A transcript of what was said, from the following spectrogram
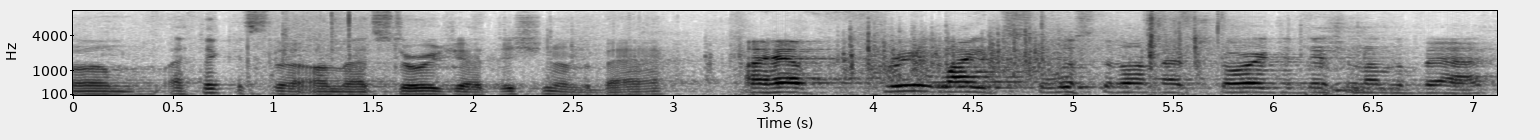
Um, I think it's the, on that storage addition on the back. I have three lights listed on that storage addition on the back.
